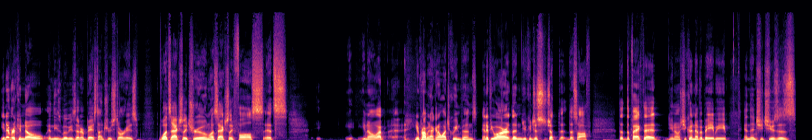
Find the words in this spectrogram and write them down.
You never can know in these movies that are based on true stories what's actually true and what's actually false. It's, you know, I, uh, you're probably not going to watch Queenpins. And if you are, then you can just shut this off the, the fact that you know she couldn't have a baby and then she chooses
